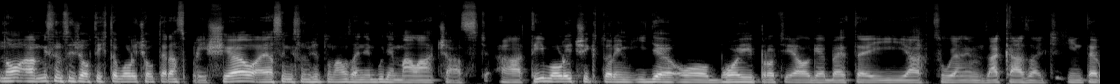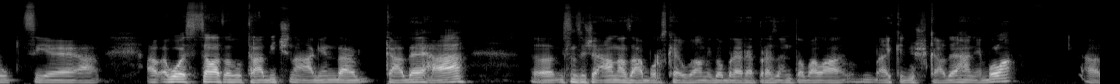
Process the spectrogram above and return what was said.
no a myslím si, že od týchto voličov teraz prišiel a ja si myslím, že to naozaj nebude malá časť. A tí voliči, ktorým ide o boj proti LGBTI a chcú, ja neviem, zakázať interrupcie a a vôbec celá táto tradičná agenda KDH, e, myslím si, že Anna Záborská ju veľmi dobre reprezentovala, aj keď už v KDH nebola. A,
